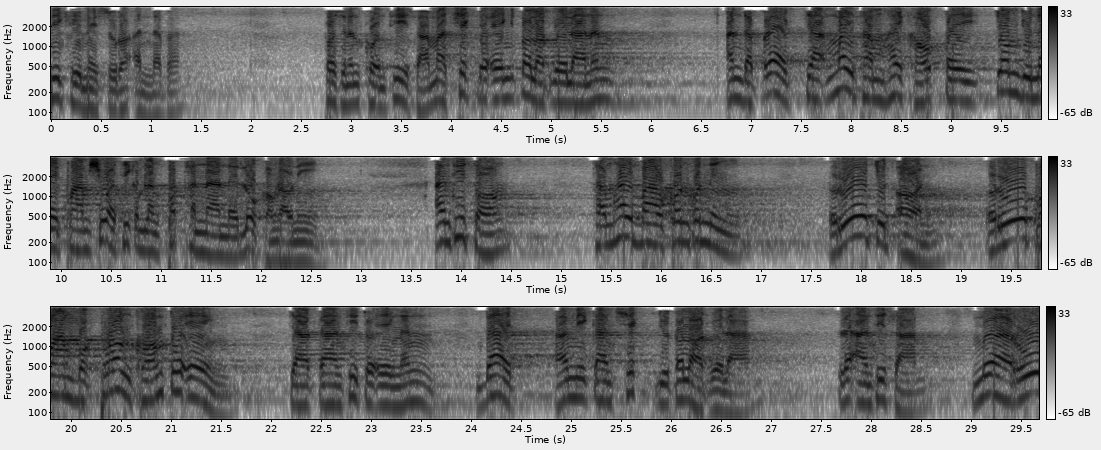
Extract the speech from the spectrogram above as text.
นี่คือในสุรอันนบะเพราะฉะนั้นคนที่สามารถเช็คตัวเองตลอดเวลานั้น อันดับแรกจะไม่ทำให้เขาไปจมอยู่ในความชั่วที่กำลังพัฒนาในโลกของเรานี้ อันที่สองทำให้บ่าวคนคนหนึ่ง รู้จุดอ่อน รู้ความบกพร่องของตัวเอง จากการที่ตัวเองนั้น ได้มีการเช็คอยู่ตลอดเวลา และอันที่สามเมื่อรู้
